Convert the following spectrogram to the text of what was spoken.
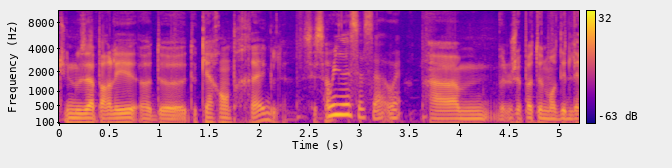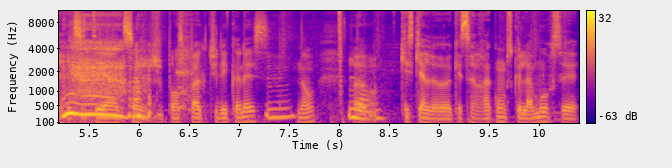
Tu nous as parlé euh, de, 40 règles, c'est ça? Oui, c'est ça, ouais. Euh, je vais pas te demander de les réciter, hein, je pense pas que tu les connaisses, mhm. non, non. Euh, qu'est-ce qu'elle qu'est-ce raconte? Parce que l'amour, c'est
